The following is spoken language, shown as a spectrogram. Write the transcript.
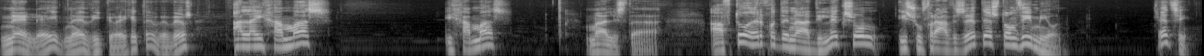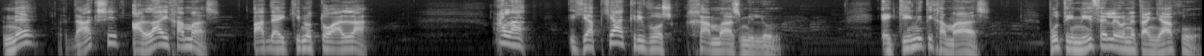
Ναι, λέει, ναι, δίκιο έχετε, βεβαίως. Αλλά η Χαμάς. Η Χαμάς. Μάλιστα. Αυτό έρχονται να αντιλέξουν οι σουφραδζέτες των Δήμιων. Έτσι. Ναι, εντάξει, αλλά η Χαμάς. Πάντα εκείνο το αλλά. Αλλά για ποια ακριβώς Χαμάς μιλούν; Εκείνη τη Χαμάς που την ήθελε ο Νετανιάχου,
